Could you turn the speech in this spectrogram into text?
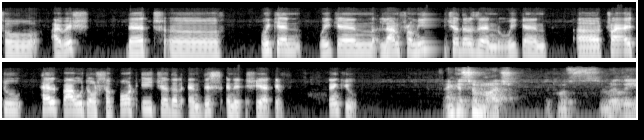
so i wish that we can we can learn from each other and we can uh, try to help out or support each other in this initiative. Thank you. Thank you so much. It was really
